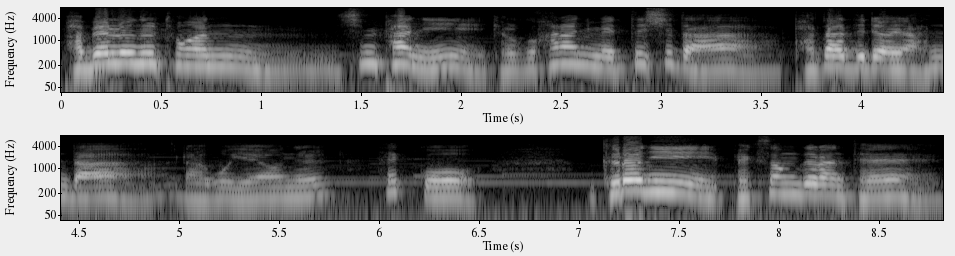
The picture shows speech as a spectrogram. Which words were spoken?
바벨론을 통한 심판이 결국 하나님의 뜻이다, 받아들여야 한다라고 예언을 했고, 그러니 백성들한테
